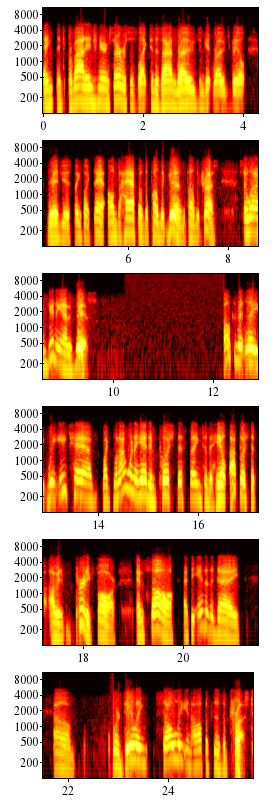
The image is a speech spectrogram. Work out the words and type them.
and, and to provide engineering services like to design roads and get roads built, bridges, things like that on behalf of the public good, the public trust. So what I'm getting at is this. Ultimately, we each have like when I went ahead and pushed this thing to the hill, I pushed it I mean pretty far and saw at the end of the day, um, we're dealing solely in offices of trust.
